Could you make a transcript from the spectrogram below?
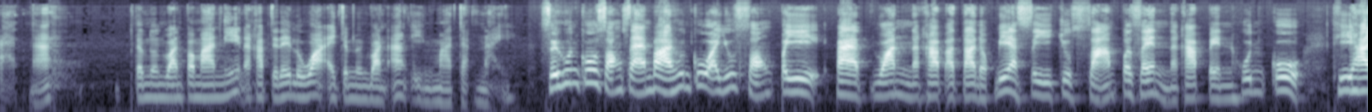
28 นะจำนวนวันประมาณนี้นะครับ จะได้รู้ว่าไอ้จำนวนวันอ้างอิงมาจากไหน ซื้อหุ้นกู้ 200,000 บาท หุ้นกู้อายุ 2 ปี 8 วันนะครับอัตราดอกเบี้ย 4.3%นะครับเป็นหุ้นกู้ที่ให้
